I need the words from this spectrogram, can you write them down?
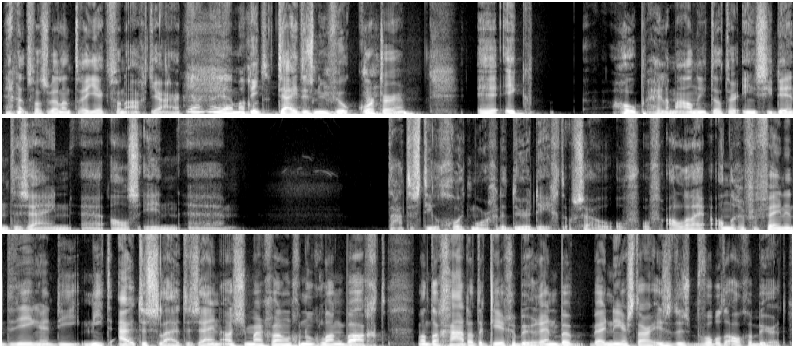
En dat was wel een traject van acht jaar. Ja, nou ja, maar goed. Die tijd is nu veel korter. Uh, ik hoop helemaal niet dat er incidenten zijn als in Tata Steel gooit morgen de deur dicht of zo. Of, of allerlei andere vervelende dingen die niet uit te sluiten zijn als je maar gewoon genoeg lang wacht. Want dan gaat dat een keer gebeuren. En bij, Neerstar is het dus bijvoorbeeld al gebeurd.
